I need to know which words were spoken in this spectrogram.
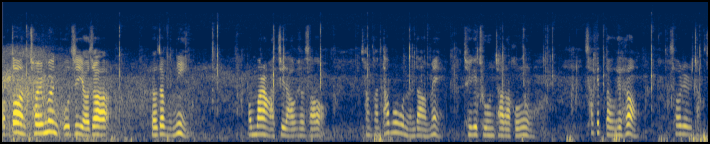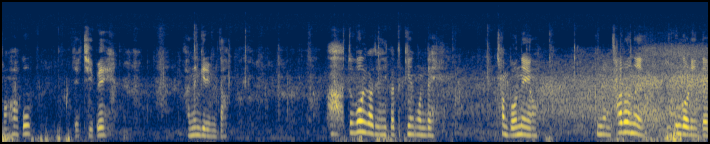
어떤 젊은 오지 여자, 여자분이 엄마랑 같이 나오셔서 잠깐 타보고 난 다음에 되게 좋은 차라고 사겠다고 해서 서류를 작성하고 이제 집에 가는 길입니다. 아, 뚜벅이가 되니까 느끼는 건데 참 머네요. 그냥 차로는 2분 거리인데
